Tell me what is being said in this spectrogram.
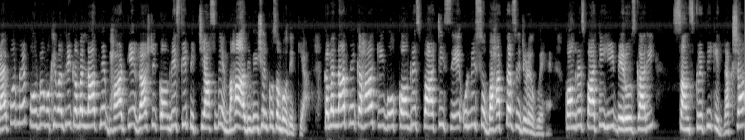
रायपुर में पूर्व मुख्यमंत्री कमलनाथ ने भारतीय राष्ट्रीय कांग्रेस के पिचासवें महाअधिवेशन को संबोधित किया। कमलनाथ ने कहा कि वो कांग्रेस पार्टी से उन्नीस सौ बहत्तर से जुड़े हुए हैं। कांग्रेस पार्टी ही बेरोजगारी, संस्कृति की रक्षा,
